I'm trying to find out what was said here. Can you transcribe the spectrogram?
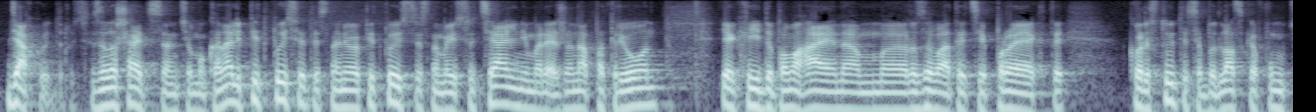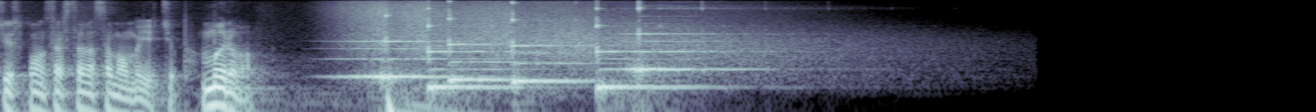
Дякую, друзі. Залишайтеся на цьому каналі, підписуйтесь на нього, підписуйтесь на мої соціальні мережі, на Patreon, який допомагає нам е, розвивати ці проекти. Користуйтеся, будь ласка, функцією спонсорства на самому YouTube. Миру вам!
